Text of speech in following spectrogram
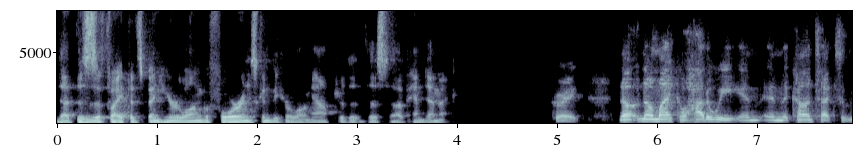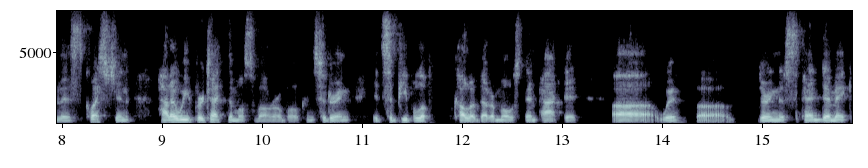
that this is a fight that's been here long before, and it's going to be here long after the, this uh, pandemic. Great. Now, now, Michael, how do we, in, in the context of this question, how do we protect the most vulnerable, considering it's the people of color that are most impacted uh, with uh, during this pandemic,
